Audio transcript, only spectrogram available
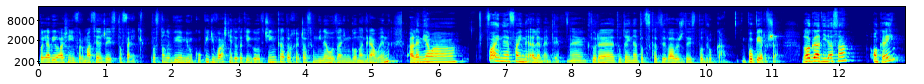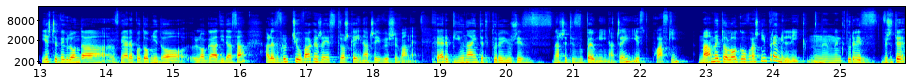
pojawiła się informacja, że jest to fake. Postanowiłem ją kupić właśnie do takiego odcinka, trochę czasu minęło zanim go nagrałem, ale miała fajne, fajne elementy, e, które tutaj na to wskazywały, że to jest podróbka. Po pierwsze, logo Adidasa Ok, jeszcze wygląda w miarę podobnie do loga Adidasa, ale zwróćcie uwagę, że jest troszkę inaczej wyszywane. Herb United, który już jest naszyty zupełnie inaczej, jest płaski. Mamy to logo właśnie Premier League, mm, które jest wyszyte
